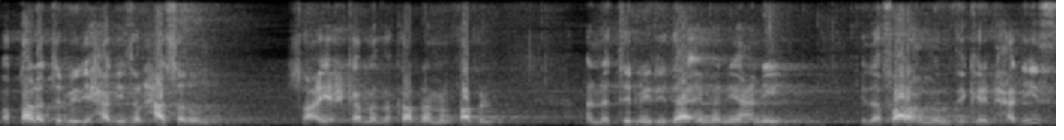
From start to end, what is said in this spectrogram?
وقال الترمذي حديث حسن صحيح كما ذكرنا من قبل أن الترمذي دائما يعني إذا فرغ من ذكر الحديث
